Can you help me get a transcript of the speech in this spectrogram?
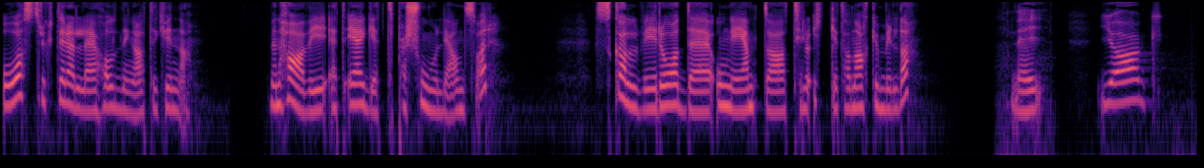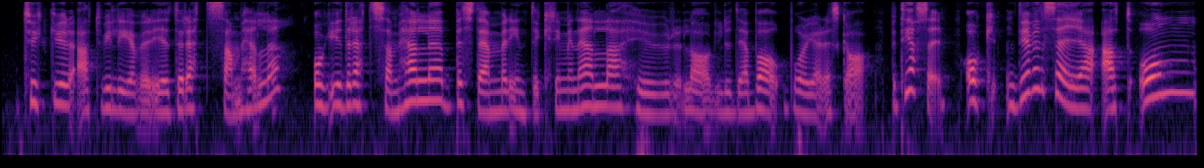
og strukturelle holdninger til kvinner. Men har vi et eget personlig ansvar? Skal vi råde unge jenter til å ikke ta nakenbilder? Nej. Jag tycker att vi lever i ett rättssamhälle och i ett rättssamhälle bestämmer inte kriminella hur laglydiga borgare ska bete sig. Och det vill säga att om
